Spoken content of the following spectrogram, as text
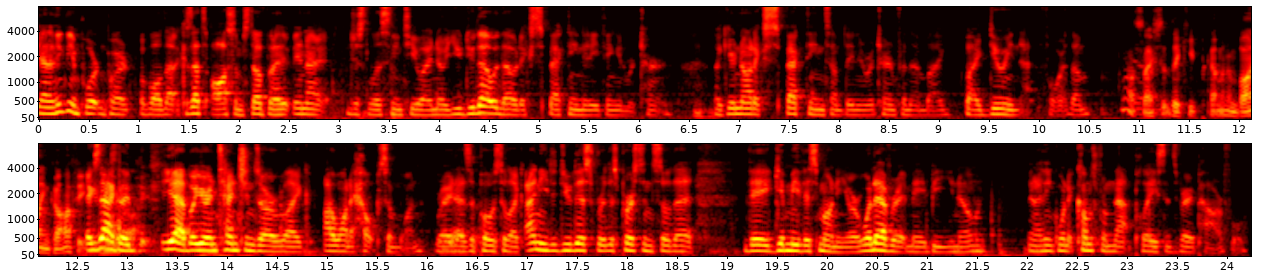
Yeah, and I think the important part of all that, because that's awesome stuff. But I, and I just listening to you, I know you do that without expecting anything in return. Mm-hmm. Like you're not expecting something in return for them by by doing that for them. well, it's nice that they keep coming and buying coffee. Exactly. Yeah, but your intentions are like I want to help someone, right? Yeah. As opposed to like I need to do this for this person so that they give me this money or whatever it may be, you know. Mm-hmm. And I think when it comes from that place, it's very powerful.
